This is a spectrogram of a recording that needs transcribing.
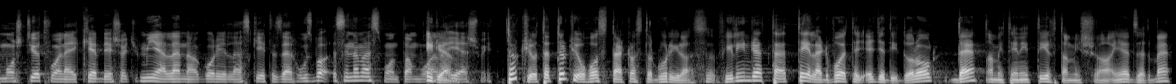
most jött volna egy kérdés, hogy milyen lenne a Gorillaz 2020-ban, szerintem ezt mondtam volna, Igen. ilyesmit. Tök jó, tehát tök jó hozták azt a Gorillaz feelinget, tehát tényleg volt egy egyedi dolog, de, amit én itt írtam is a jegyzetbe,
